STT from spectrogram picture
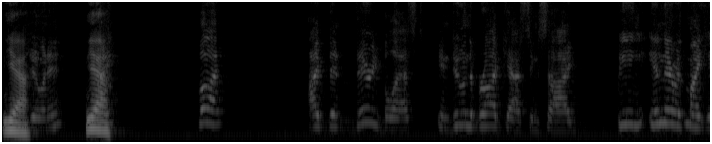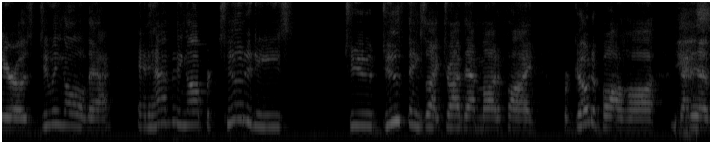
Yeah. doing it. Yeah. right? But I've been very blessed in doing the broadcasting side, being in there with my heroes, doing all that, and having opportunities to do things like drive that modified or go to Baja that have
